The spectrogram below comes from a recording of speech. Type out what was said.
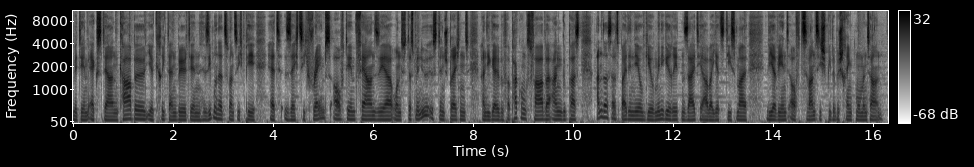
mit dem externen Kabel. Ihr kriegt ein Bild in 720p at 60 Frames auf dem Fernseher und das Menü ist entsprechend an die gelbe Verpackungsfarbe angepasst. Anders als bei den Neo Geo Mini Geräten seid ihr aber jetzt diesmal, wie erwähnt, auf 20 Spiele beschränkt momentan momentan.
